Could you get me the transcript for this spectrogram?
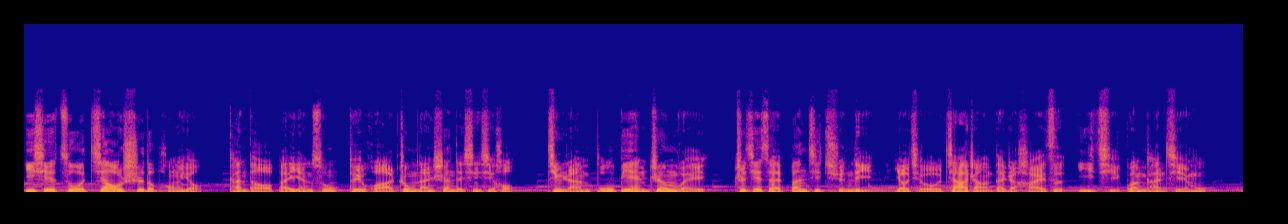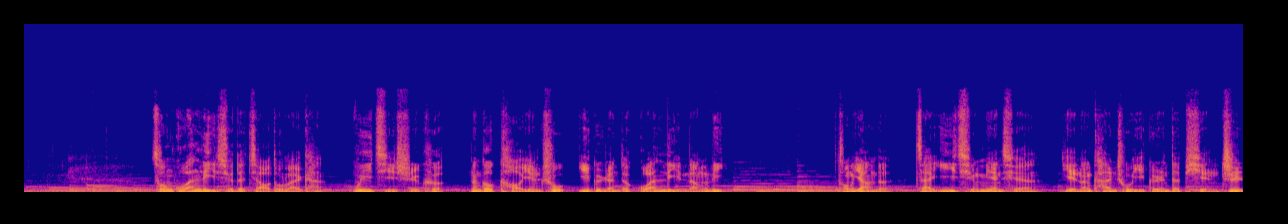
一些做教师的朋友看到白岩松对话钟南山的信息后，竟然不辨真伪。直接在班级群里要求家长带着孩子一起观看节目。从管理学的角度来看，危急时刻能够考验出一个人的管理能力。同样的，在疫情面前，也能看出一个人的品质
